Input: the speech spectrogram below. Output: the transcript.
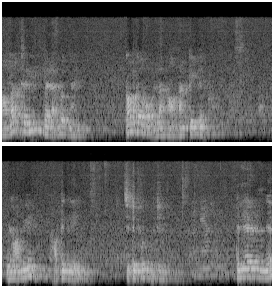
họ rất thính về lĩnh vực này. Có cơ hội là họ đăng ký lên. Vì họ biết họ kinh nghiệm sự chúc phúc của Chúa. Cho nên nếu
